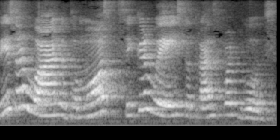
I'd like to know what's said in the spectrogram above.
These are one of the most secure ways to transport goods.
